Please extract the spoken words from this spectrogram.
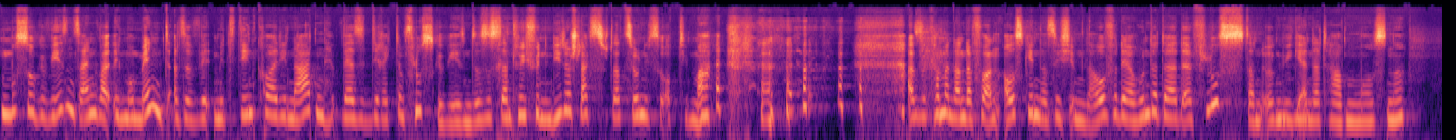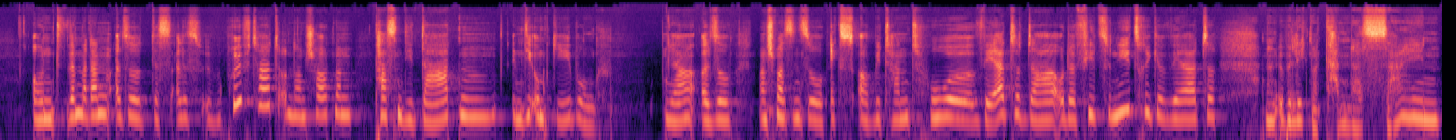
muss so gewesen sein, weil im Moment, also mit den Koordinaten wäre sie direkt im Fluss gewesen. Das ist natürlich für eine Niederschlagsstation nicht so optimal. Also kann man dann davon ausgehen, dass sich im Laufe der Jahrhunderte der Fluss dann irgendwie mhm. geändert haben muss. Ne? Und wenn man dann also das alles überprüft hat und dann schaut man, passen die Daten in die Umgebung. Ja, also manchmal sind so exorbitant hohe Werte da oder viel zu niedrige Werte. Und dann überlegt man, kann das sein?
